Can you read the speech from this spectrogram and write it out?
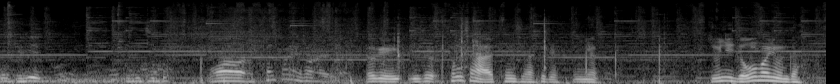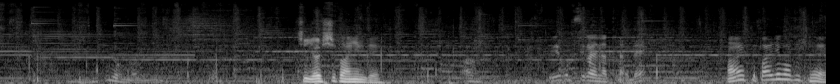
되게 되게 진짜 와 평창에 살아야 돼. 여기 이거 평창 아르텐시아 그래 인형 눈이 너무 많이 온다 지금 10시 반인데 7시간이나 타야 돼? 아 이렇게 빨리 가도 돼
